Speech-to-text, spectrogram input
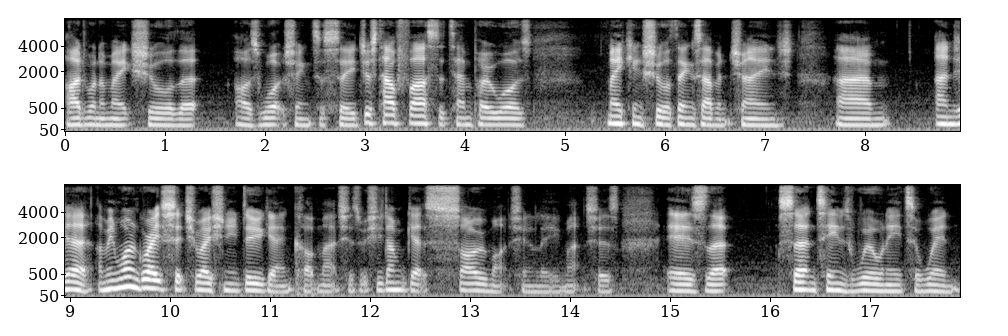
I'd want to make sure that I was watching to see just how fast the tempo was, making sure things haven't changed. Um, and yeah, I mean, one great situation you do get in cup matches, which you don't get so much in league matches, is that certain teams will need to win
